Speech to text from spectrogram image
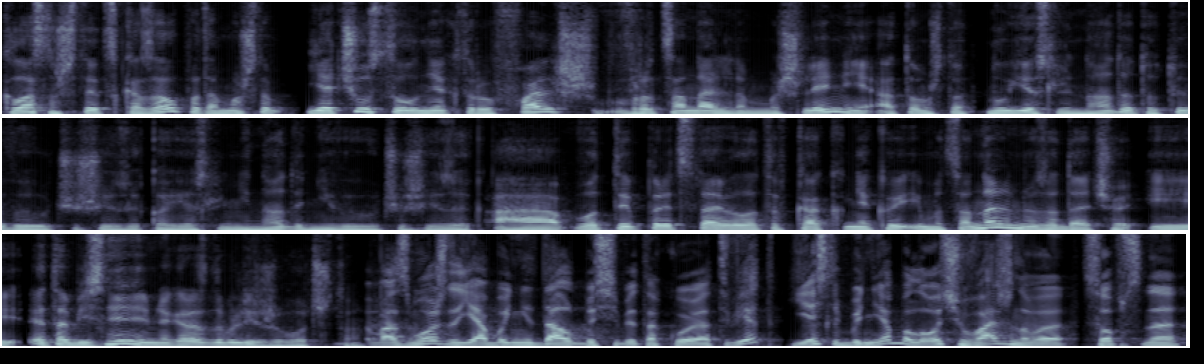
Классно, что ты это сказал, потому что я чувствовал некоторую фальш в рациональном мышлении о том, что, ну, если надо, то ты выучишь язык, а если не надо, не выучишь язык. А вот ты представил это как некую эмоциональную задачу, и это объяснение мне гораздо ближе, вот что. Возможно, я бы не дал бы себе такой ответ, если бы не было очень важного, собственно,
